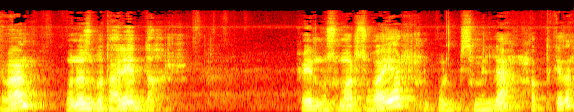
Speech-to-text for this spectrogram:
تمام؟ ونظبط عليه الظهر. فين مسمار صغير. نقول بسم الله. نحط كده.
